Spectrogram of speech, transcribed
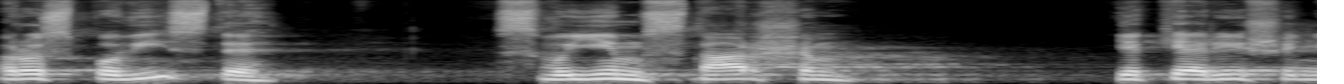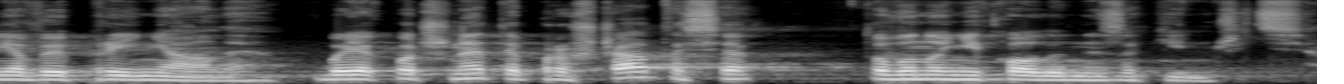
розповісти своїм старшим, яке рішення ви прийняли. Бо як почнете прощатися, то воно ніколи не закінчиться.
